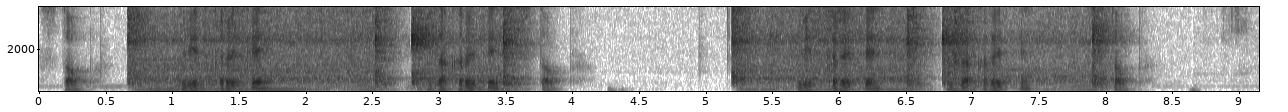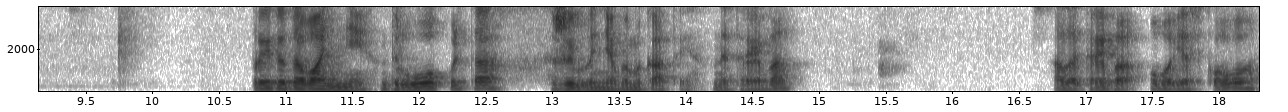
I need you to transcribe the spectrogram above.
Стоп. Відкрити. Закрити. Стоп. Відкрити. Закрити. Стоп. При додаванні другого пульта живлення вимикати не треба. Але треба обов'язково е,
